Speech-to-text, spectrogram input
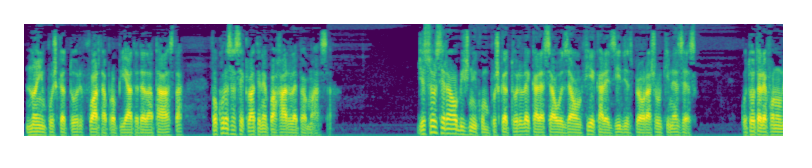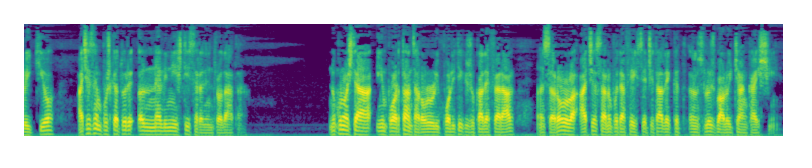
Noi împușcături, foarte apropiate de data asta, făcură să se clatine paharele pe masă. Jesurs era obișnuit cu împușcăturile care se auzeau în fiecare zi dinspre orașul chinezesc. Cu tot telefonul lui Kyo, aceste împușcături îl neliniștiseră dintr-o dată. Nu cunoștea importanța rolului politic jucat de Feral, însă rolul acesta nu putea fi exercitat decât în slujba lui Chiang Kai-shi.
